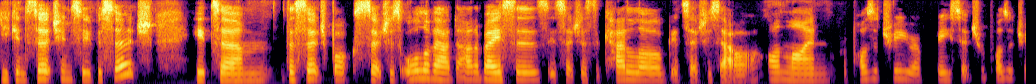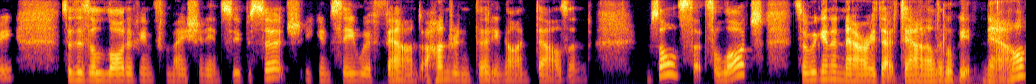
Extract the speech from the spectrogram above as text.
you can search in Super Search. It's um, the search box searches all of our databases. It searches the catalog. It searches our online repository or research repository. So there's a lot of information in Super Search. You can see we've found 139,000 results. That's a lot. So we're going to narrow that down a little bit now.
